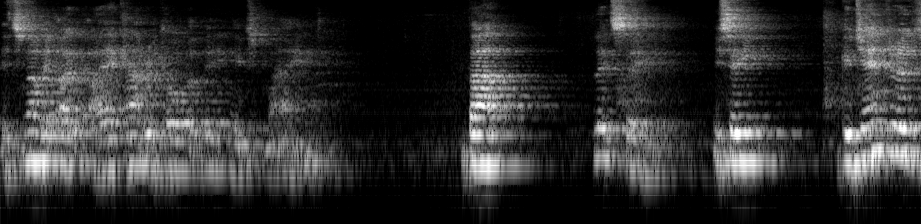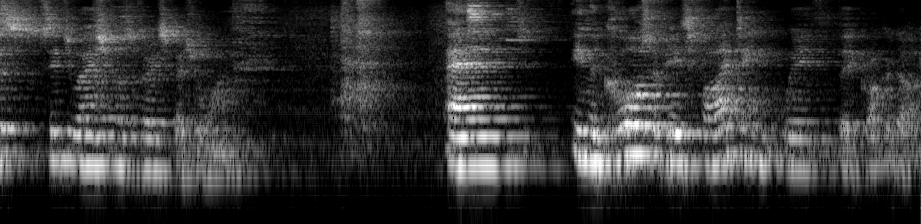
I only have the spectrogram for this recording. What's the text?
it's not, I, I can't recall it being explained. But let's see. You see, Gajendra's situation was a very special one. And in the course of his fighting with the crocodile,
